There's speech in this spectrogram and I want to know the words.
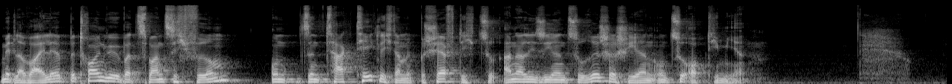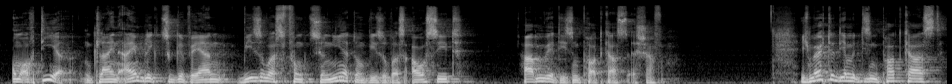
Mittlerweile betreuen wir über 20 Firmen und sind tagtäglich damit beschäftigt, zu analysieren, zu recherchieren und zu optimieren. Um auch dir einen kleinen Einblick zu gewähren, wie sowas funktioniert und wie sowas aussieht, haben wir diesen Podcast erschaffen. Ich möchte dir mit diesem Podcast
